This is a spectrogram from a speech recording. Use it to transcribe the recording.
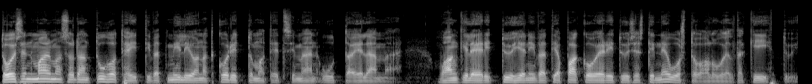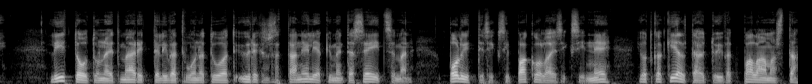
Toisen maailmansodan tuhot heittivät miljoonat kodittomat etsimään uutta elämää. Vankileirit tyhjenivät ja pako erityisesti neuvostoalueelta kiihtyi. Liittoutuneet määrittelivät vuonna 1947 poliittisiksi pakolaisiksi ne, jotka kieltäytyivät palaamasta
